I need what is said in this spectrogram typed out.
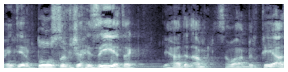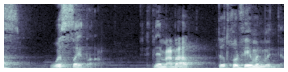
فأنت هنا بتوصف جاهزيتك لهذا الأمر سواء بالقياس والسيطرة. الاثنين مع بعض تدخل فيهم المدة.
